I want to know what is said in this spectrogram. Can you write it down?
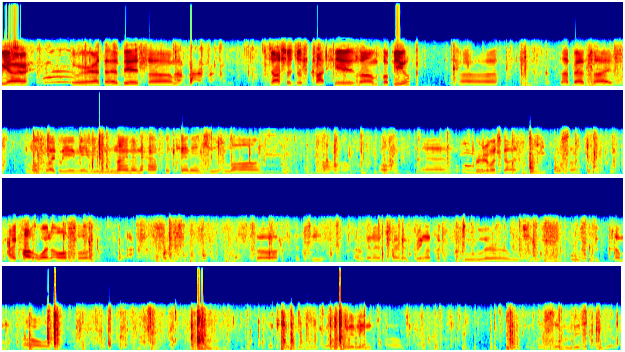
we are. We're at the abyss. Um, Joshua just caught his um. Uh, not bad size. Most likely maybe nine and a half or ten inches long. Um, well, and we're pretty much gonna keep this one. I caught one also. So let's see. I'm gonna try to bring out the cooler, which is supposed to come out. Okay, gonna put it in um, Salutis cooler.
